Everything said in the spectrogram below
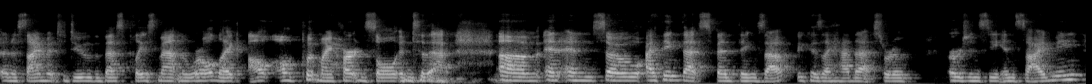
an, assignment to do the best placemat in the world like I'll, I'll put my heart and soul into that. Um, and and so i think that sped things up because i had that sort of urgency inside me.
